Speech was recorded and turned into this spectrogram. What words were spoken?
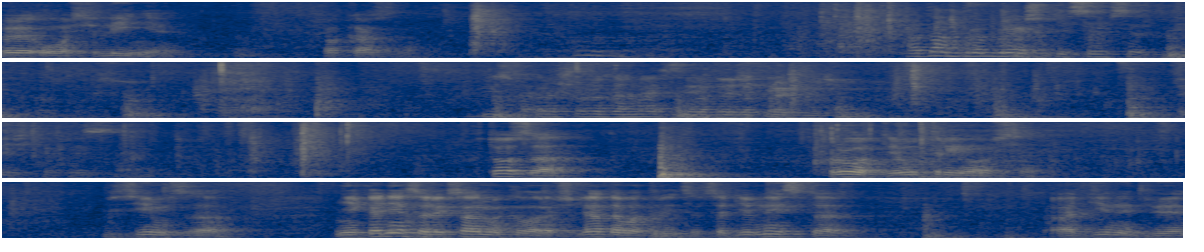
прибе- ось лінія показана. А там прибрежки 70 метров. Если хорошо разогнаться, я буду запрыгнуть. Точка писання. Хто за? Проти, утримався. Сім за. Ніконець Олександр Миколаївич, Лядова 30, садівництво 1,2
